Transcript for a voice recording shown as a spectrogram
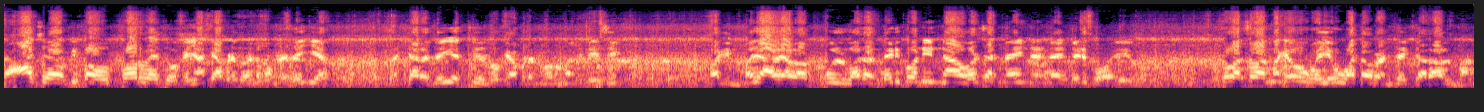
આ છે પીપાઓ ફોર વે જો કે ત્યાંથી આપણે બંને પંપે જઈએ. અત્યારે જઈએ જ છીએ જો કે આપણે નોર્મલી બેસી બાકી મજા આવે આવા ફૂલ વાતાવરણ તડકો નહીં ના વરસાદ નહીં ને તડકો. એવું. સવાર સવારમાં કેવું હોય એવું વાતાવરણ છે અત્યારે હાલમાં.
